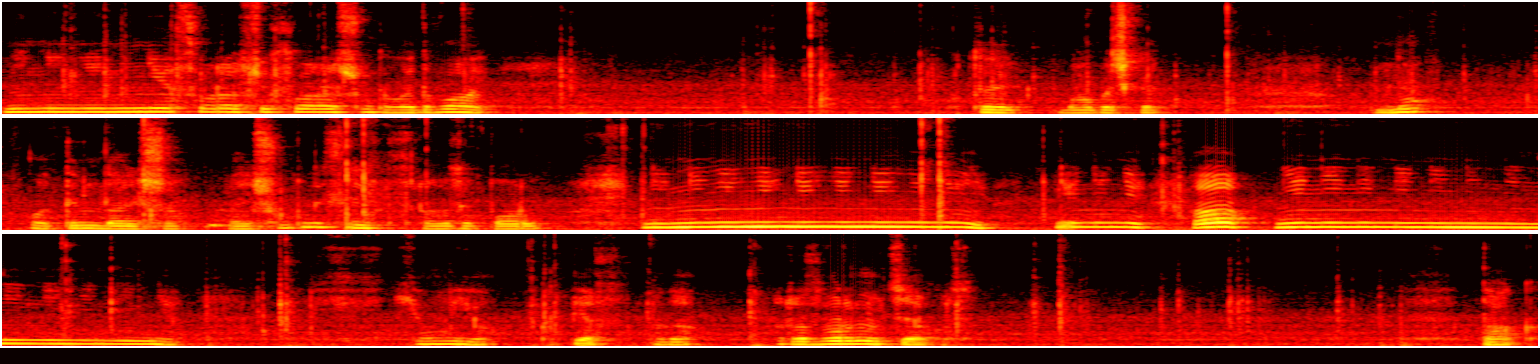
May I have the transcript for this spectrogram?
Не-не-не-не, сворачивай, сворачивай, давай, давай. Ух ты, бабочка. Ну, летим дальше. А еще будет слить сразу пару. Не-не-не-не-не-не-не-не-не. Не-не-не. А, не-не-не-не-не-не-не-не-не-не-не. Ё-моё, капец, надо развернуться якось. Так.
